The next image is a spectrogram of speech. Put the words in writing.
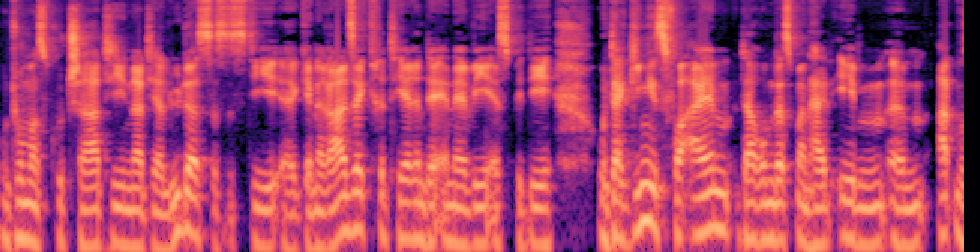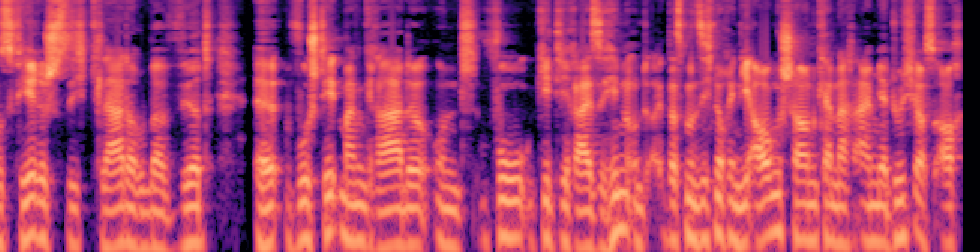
und Thomas Kutschaty, Nadja Lüders, das ist die äh, Generalsekretärin der NRW-SPD. Und da ging es vor allem darum, dass man halt eben ähm, atmosphärisch sich klar darüber wird, äh, wo steht man gerade und wo geht die Reise hin und dass man sich noch in die Augen schauen kann nach einem ja durchaus auch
